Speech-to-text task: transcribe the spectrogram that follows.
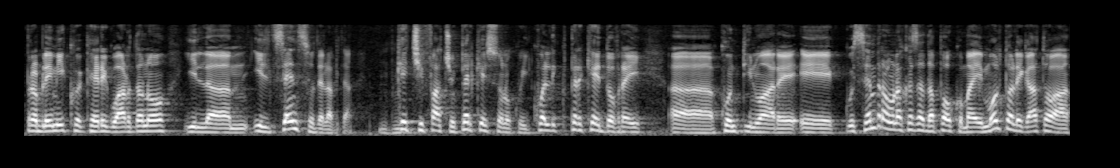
problemi che riguardano il, um, il senso della vita. Mhm. Che ci faccio? Perché sono qui? Quali- perché dovrei uh, continuare? E sembra una cosa da poco, ma è molto legato al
